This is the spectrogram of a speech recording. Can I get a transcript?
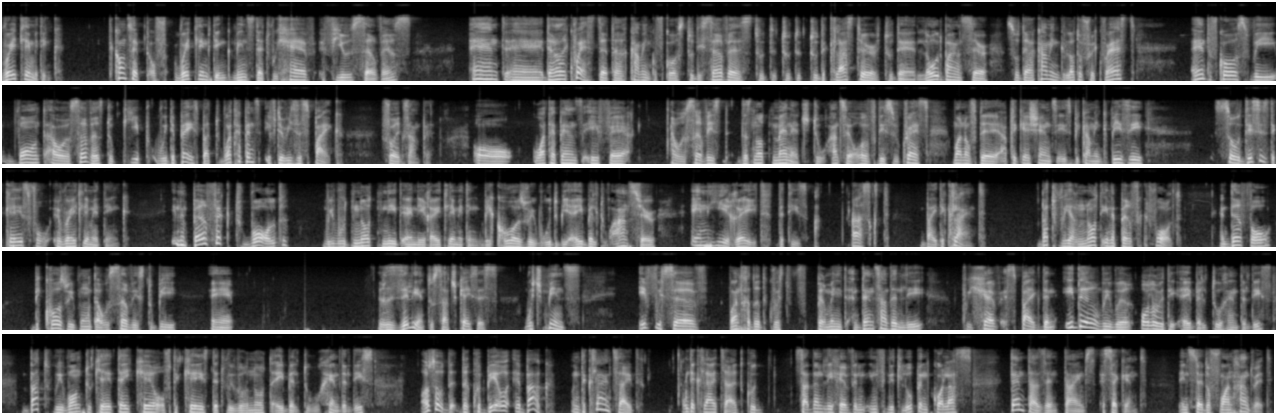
Rate limiting. The concept of rate limiting means that we have a few servers and uh, there are requests that are coming, of course, to the servers, to the, to, the, to the cluster, to the load balancer. So there are coming a lot of requests. And of course, we want our servers to keep with the pace. But what happens if there is a spike, for example? Or what happens if uh, our service does not manage to answer all of these requests? One of the applications is becoming busy. So this is the case for a rate limiting. In a perfect world, we would not need any rate limiting because we would be able to answer any rate that is asked by the client. But we are not in a perfect world. And therefore, because we want our service to be uh, resilient to such cases, which means if we serve 100 requests per minute and then suddenly we have a spike, then either we were already able to handle this, but we want to ca- take care of the case that we were not able to handle this. Also, th- there could be a bug on the client side. On the client side could suddenly have an infinite loop and call us 10,000 times a second instead of 100.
